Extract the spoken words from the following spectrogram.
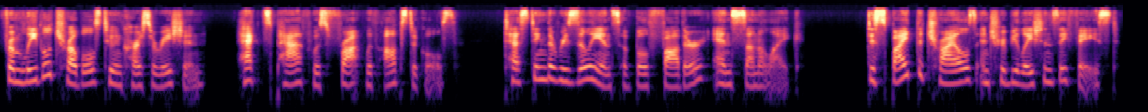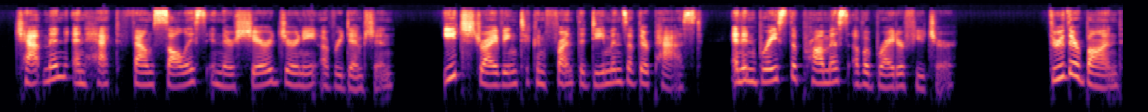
From legal troubles to incarceration, Hecht's path was fraught with obstacles, testing the resilience of both father and son alike. Despite the trials and tribulations they faced, Chapman and Hecht found solace in their shared journey of redemption, each striving to confront the demons of their past and embrace the promise of a brighter future. Through their bond,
